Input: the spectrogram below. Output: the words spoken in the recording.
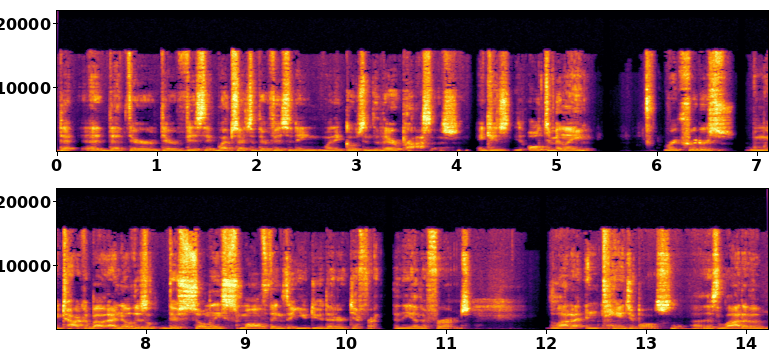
that uh, that their their visit websites that they're visiting when it goes into their process because ultimately recruiters when we talk about i know there's there's so many small things that you do that are different than the other firms a lot of intangibles. Uh, there's a lot of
